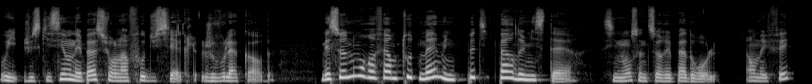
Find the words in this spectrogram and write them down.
Oui, jusqu'ici on n'est pas sur l'info du siècle, je vous l'accorde. Mais ce nom renferme tout de même une petite part de mystère, sinon ce ne serait pas drôle. En effet,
